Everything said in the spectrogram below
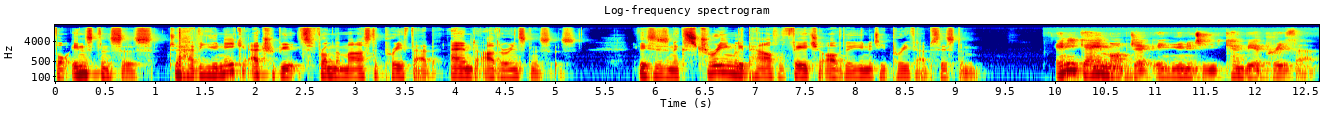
for instances to have unique attributes from the master prefab and other instances. This is an extremely powerful feature of the Unity prefab system. Any game object in Unity can be a prefab,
